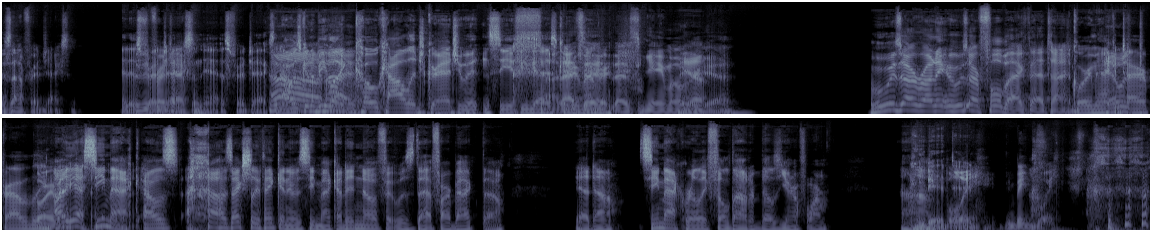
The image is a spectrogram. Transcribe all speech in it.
It's not Fred Jackson. It is, Is it Fred, Fred Jackson. Jackson? Yeah, it's Fred Jackson. I was gonna be Ah, like co-college graduate and see if you guys So can that's remember It. That's the game over. Yeah. Yeah. Who was our running? Who was our fullback that time? Corey It was- McIntyre. probably. Corey Oh Mac. yeah, C-Mac. I was I was actually thinking it was C-Mac. I didn't know if it was that far back though. Yeah, no. C-Mac really filled out a Bills uniform. He Um, did. Big boy. Big boy.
